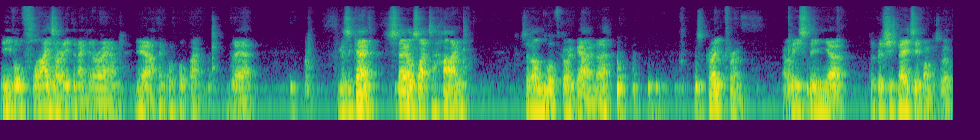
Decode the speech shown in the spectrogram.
evil flies or anything hanging around. Yeah, I think we'll put that there. Because again, snails like to hide, so they'll love going behind there. It's great for them. At least the uh, the British native ones will.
